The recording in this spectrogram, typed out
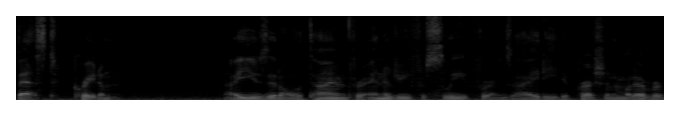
best kratom. I use it all the time for energy, for sleep, for anxiety, depression, whatever.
